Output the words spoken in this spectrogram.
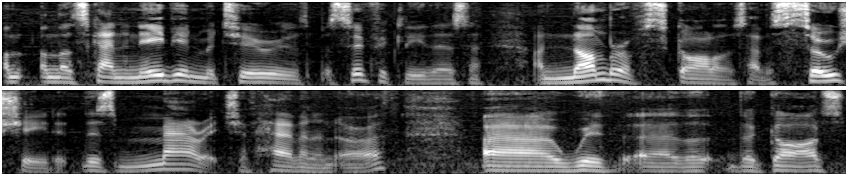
on, on, the Scandinavian material specifically, there's a, a, number of scholars have associated this marriage of heaven and earth uh, with uh, the, the gods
